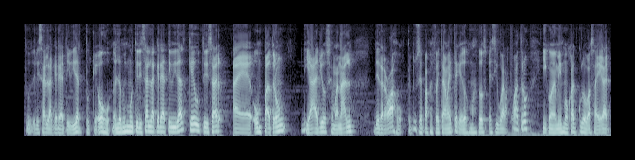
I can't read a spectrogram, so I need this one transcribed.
que utilizar la creatividad, porque ojo, no es lo mismo utilizar la creatividad que utilizar eh, un patrón diario, semanal, de trabajo, que tú sepas perfectamente que 2 más 2 es igual a 4 y con el mismo cálculo vas a llegar.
